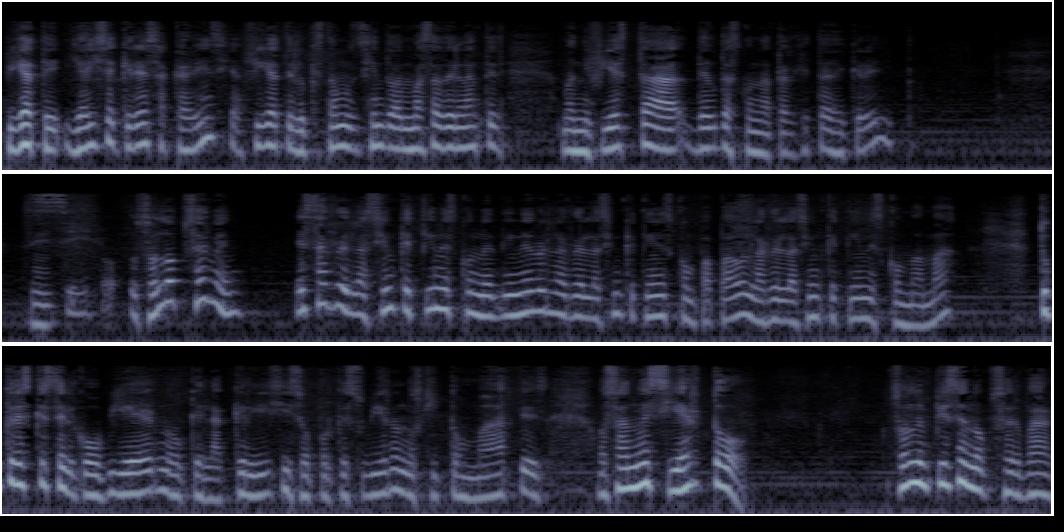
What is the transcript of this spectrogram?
Fíjate, y ahí se crea esa carencia. Fíjate lo que estamos diciendo más adelante manifiesta deudas con la tarjeta de crédito. ¿sí? Solo observen, esa relación que tienes con el dinero es la relación que tienes con papá o la relación que tienes con mamá. ¿Tú crees que es el gobierno, que la crisis, o porque subieron los jitomates? O sea, no es cierto. Solo empiecen a observar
